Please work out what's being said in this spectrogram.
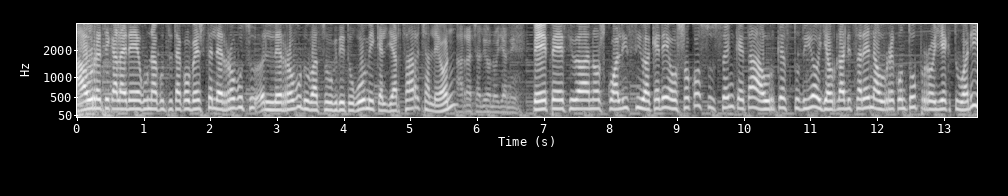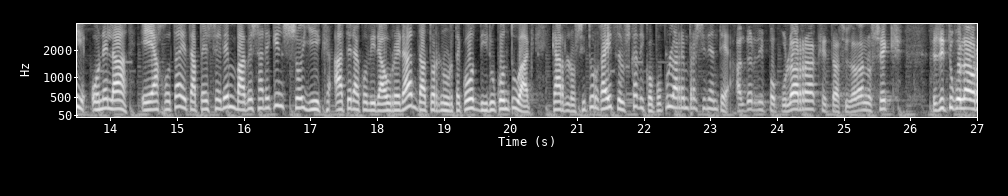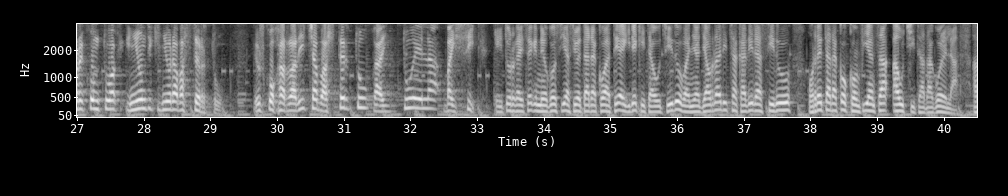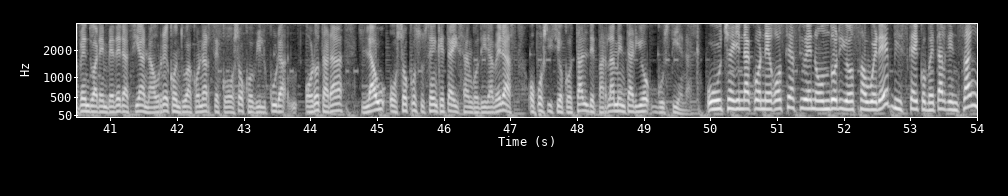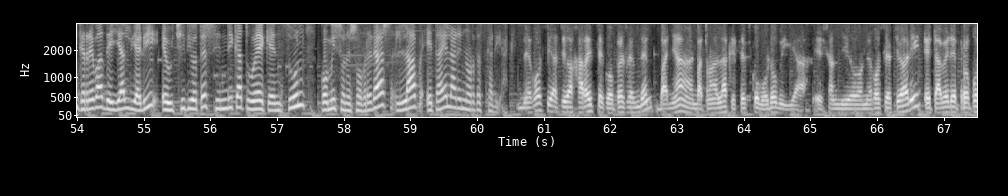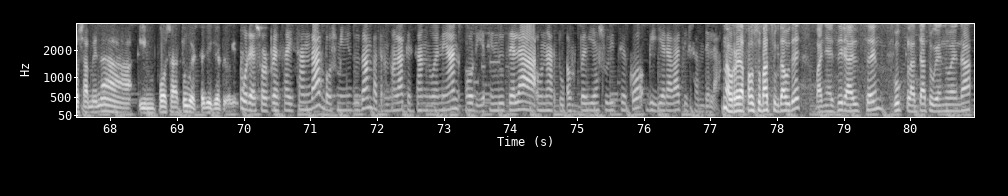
Aurretik ala ere egunak utzitako beste lerroburu batzuk ditugu Mikel Jartzar, Arratxaldeon. Arratxaldeon, oiane. PP Ciudadanos koalizioak ere osoko zuzenketa aurkeztu dio jaurlaritzaren aurrekontu proiektuari. Honela, EAJ eta PSren babesarekin soilik aterako dira aurrera datorren urteko diru kontuak. Carlos Iturgaitz Euskadiko Popularren presidentea. Alderdi Popularrak eta Ciudadanosek ez ditugola aurrekontuak inondik inora baztertu. Eusko jarraritza baztertu gaituela baizik. Iturgaizek negoziazioetarako atea irekita utzi du, baina jaurlaritzak adirazi du horretarako konfiantza hautsita dagoela. Abenduaren bederatzean aurrekontuak onartzeko osoko bilkura orotara, lau osoko zuzenketa izango dira beraz, oposizioko talde parlamentario guztienak. Uts egindako negoziazioen ondorio zau ere, Bizkaiko metalgintzan greba deialdiari eutsi diote sindikatuek entzun, komisones obreras, lab eta elaren ordezkariak. Negoziazioa jarraitzeko prez den, baina patronalak ezezko borobila esan dio negoziazioari, eta bere proposamena inposatu besterik ez dugu. Gure sorpresa izan da, bos minututan patronalak esan duenean hori ezin dutela onartu aurpegia zuritzeko bilera bat izan dela. Aurrera pauso batzuk daude, baina ez dira heltzen guk plantatu genuena.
